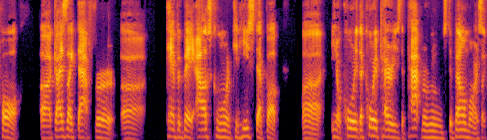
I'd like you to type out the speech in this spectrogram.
Paul, uh, guys like that for uh, Tampa Bay. Alex Killorn, can he step up? Uh, you know, Corey, the Corey Perrys, the Pat Maroons, the Bellemares, like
